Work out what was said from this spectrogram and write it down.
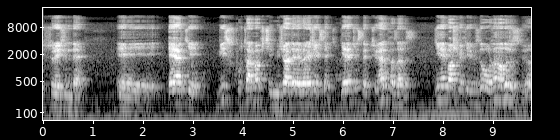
sürecinde e, eğer ki biz kurtarmak için mücadele vereceksek gerekirse tünel kazarız yine başvekilimizi oradan alırız diyor.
